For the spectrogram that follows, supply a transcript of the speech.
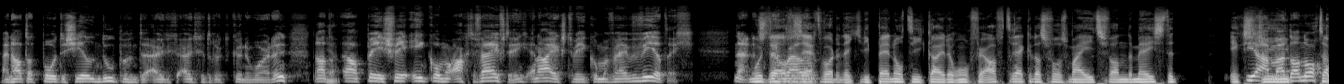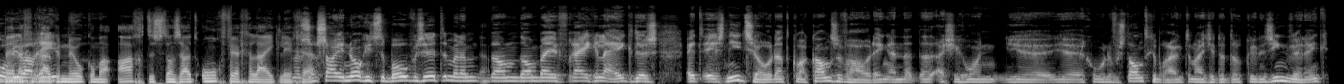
En had dat potentieel in doelpunten uit, uitgedrukt kunnen worden. Dan had, had PSV 1,58 en Ajax 2,45. Nou, Moet wel gezegd worden dat je die penalty kan je er ongeveer aftrekken. Dat is volgens mij iets van de meeste XG Ja, maar dan nog kom je wel gebruiken 0,8. Dus dan zou het ongeveer gelijk liggen. Dan zou je nog iets erboven zitten, maar dan, dan, dan ben je vrij gelijk. Dus het is niet zo dat qua kansenverhouding... en dat, dat als je gewoon je, je gewone verstand gebruikt... dan had je dat ook kunnen zien, vind ik.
